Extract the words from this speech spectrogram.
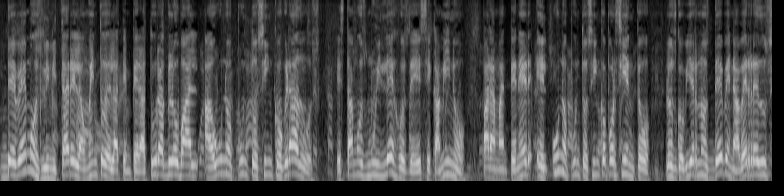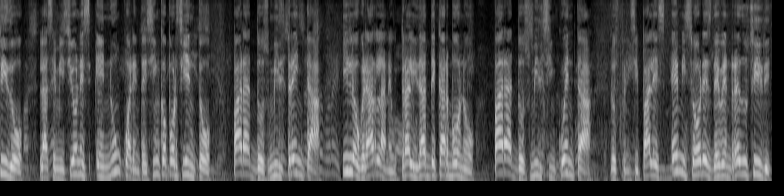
Debemos limitar el aumento de la temperatura global a 1.5 grados. Estamos muy lejos de ese camino. Para mantener el 1.5%, los gobiernos deben haber reducido las emisiones en un 45% para 2030 y lograr la neutralidad de carbono para 2050. Los principales emisores deben reducir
